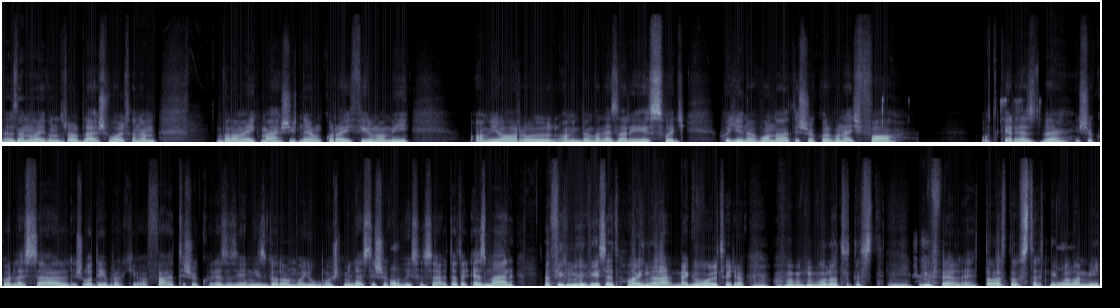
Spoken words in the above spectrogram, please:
ez nem a nagy vonatrablás volt, hanem valamelyik másik nagyon korai film, ami, ami arról, amiben van ez a rész, hogy, hogy jön a vonat, és akkor van egy fa ott keresztbe, és akkor leszáll, és odébb rakja a fát, és akkor ez az ilyen izgalom, hogy ú, most mi lesz, és akkor visszaszáll. Tehát, hogy ez már a filmművészet hajnalán megvolt, hogy a, a vonatot azt fel lehet tartóztatni valami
